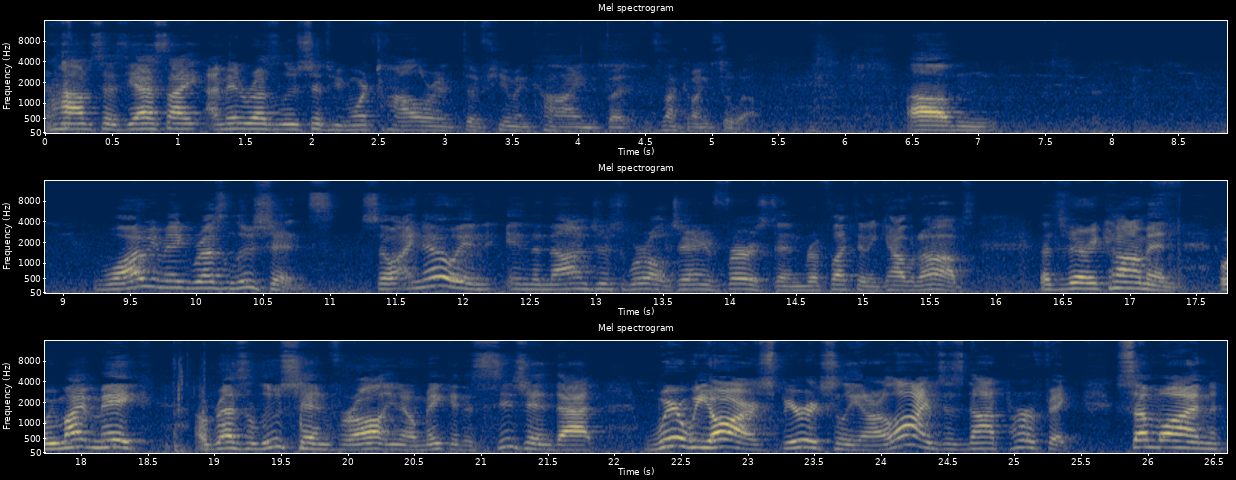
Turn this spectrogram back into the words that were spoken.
And Hobbes says, Yes, I, I made a resolution to be more tolerant of humankind, but it's not going so well. Um, why do we make resolutions? So I know in, in the non Jewish world, January 1st and reflected in Calvin Hobbes, that's very common. But we might make a resolution for all, you know, make a decision that where we are spiritually in our lives is not perfect. Someone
